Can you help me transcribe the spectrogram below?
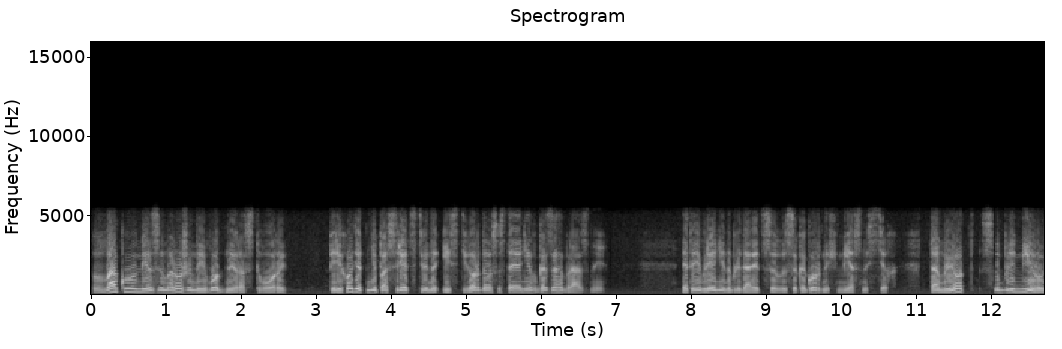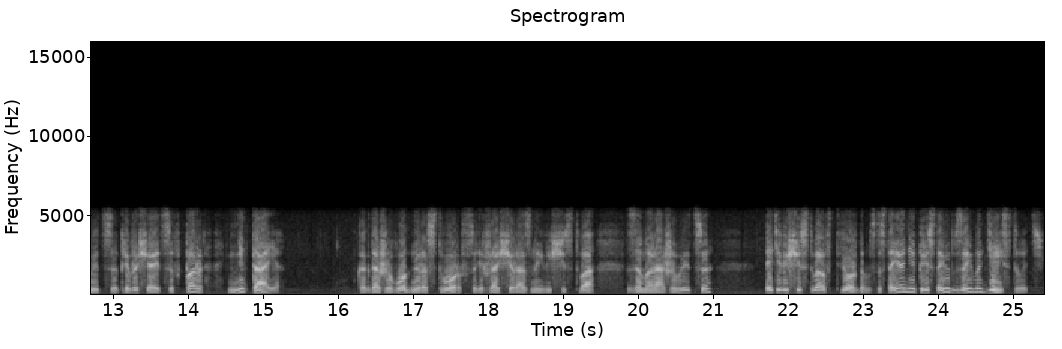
В вакууме замороженные водные растворы – переходят непосредственно из твердого состояния в газообразное. Это явление наблюдается в высокогорных местностях. Там лед сублимируется, превращается в пар, не тая. Когда же водный раствор, содержащий разные вещества, замораживается, эти вещества в твердом состоянии перестают взаимодействовать.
